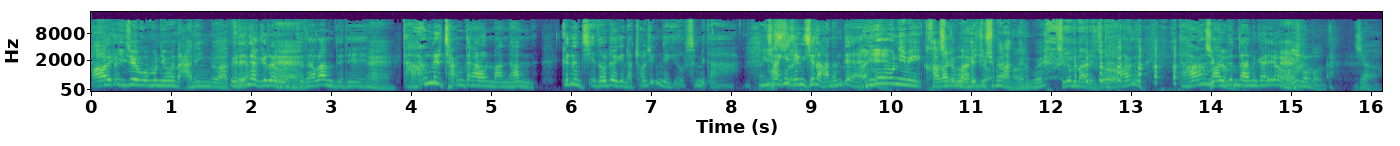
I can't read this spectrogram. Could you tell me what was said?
아, 이재 고모님은 아닌 것 같아요. 왜냐 그러면 예. 그 사람들이 예. 당을 장당할 만한 그런 지도력이나 조직력이 없습니다. 자기 정신을 하는데 아니, 이 고모님이 지금 가가지고. 해주시면 안 되는 어? 거예요? 지금 말이죠. 당, 당 지금- 만든다는가요? 예. 이거면 자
